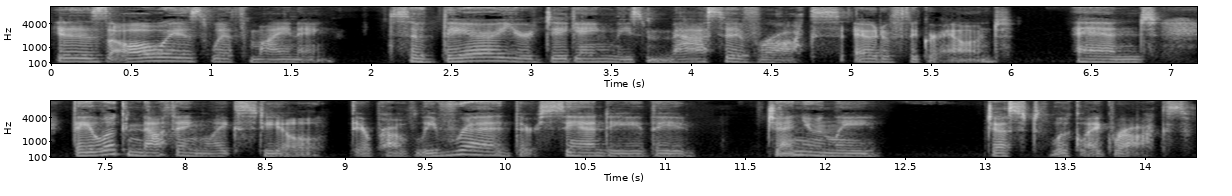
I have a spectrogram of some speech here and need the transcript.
is always with mining. So, there you're digging these massive rocks out of the ground, and they look nothing like steel. They're probably red, they're sandy, they genuinely just look like rocks.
